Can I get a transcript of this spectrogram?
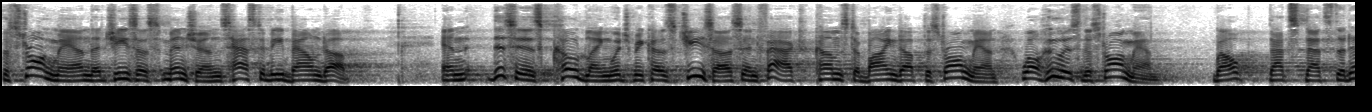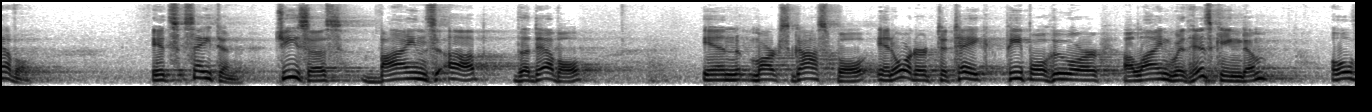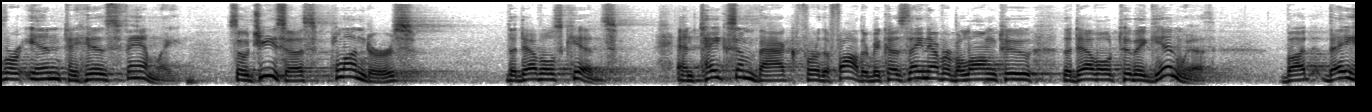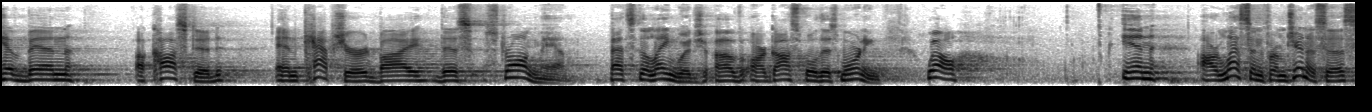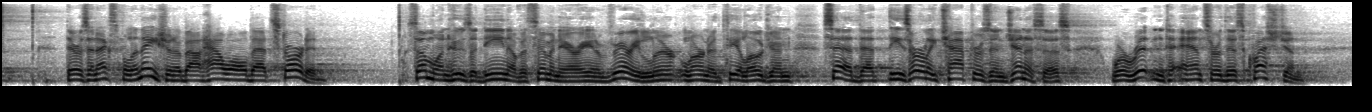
the strong man that Jesus mentions has to be bound up. And this is code language because Jesus, in fact, comes to bind up the strong man. Well, who is the strong man? Well, that's, that's the devil. It's Satan. Jesus binds up the devil in Mark's gospel in order to take people who are aligned with his kingdom over into his family. So Jesus plunders the devil's kids and takes them back for the Father because they never belonged to the devil to begin with. But they have been accosted and captured by this strong man. That's the language of our gospel this morning. Well, in our lesson from Genesis, there's an explanation about how all that started. Someone who's a dean of a seminary and a very learned theologian said that these early chapters in Genesis were written to answer this question.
